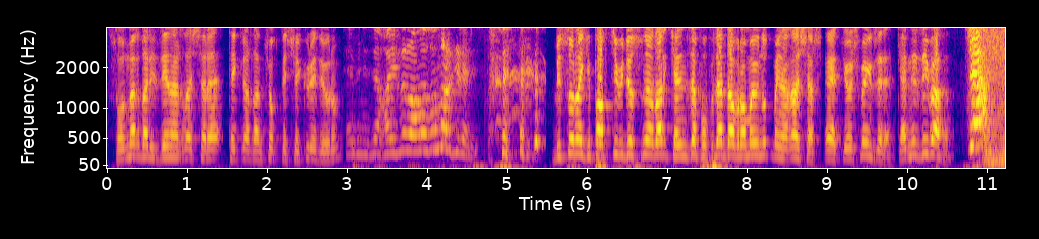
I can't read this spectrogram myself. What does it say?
Sonuna kadar izleyen arkadaşlara tekrardan çok teşekkür ediyorum. Hepinize hayırlı Ramazanlar dileriz. Bir sonraki PUBG videosuna kadar kendinize popüler davranmayı unutmayın arkadaşlar. Evet görüşmek üzere. Kendinize iyi bakın. Ciao.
